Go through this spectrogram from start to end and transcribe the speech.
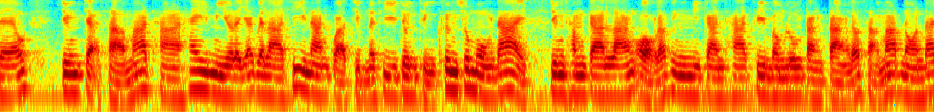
แล้ว จึงจะสามารถทาให้มีระยะเวลาที่นานกว่า 10 นาทีจนถึงครึ่งชั่วโมงได้ จึงทำการล้างออกแล้วจึงมีการทาครีมบำรุงต่างๆ แล้วสามารถนอนได้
